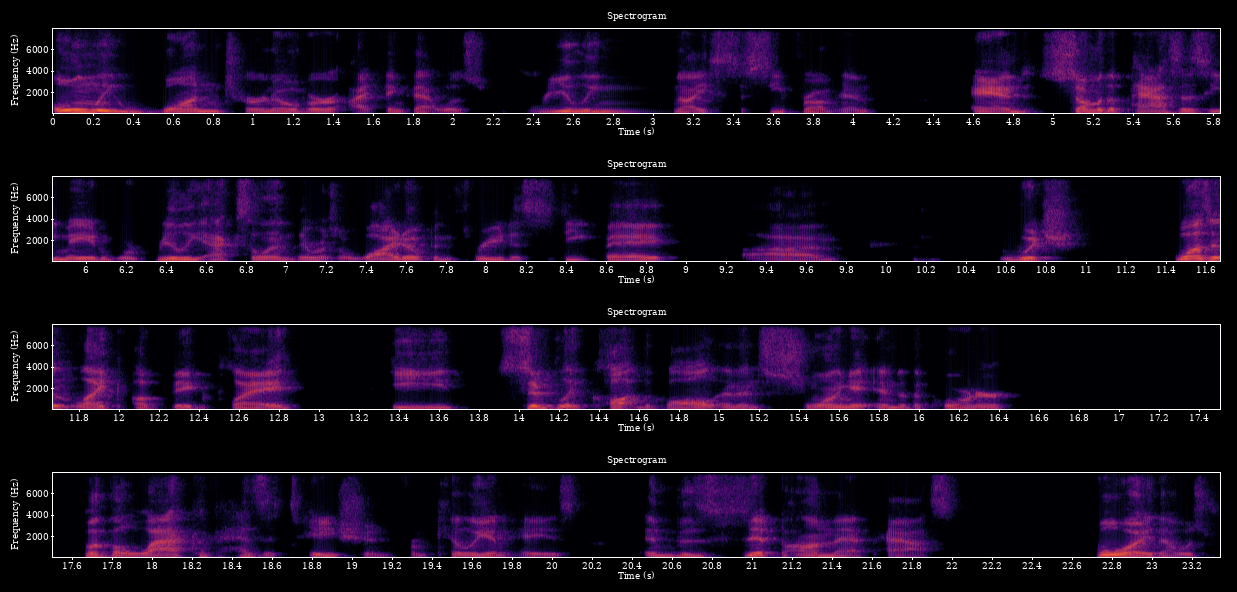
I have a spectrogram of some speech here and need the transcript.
only one turnover. I think that was really nice to see from him. And some of the passes he made were really excellent. There was a wide open three to Saddiq Bey, um, which wasn't like a big play. He simply caught the ball and then swung it into the corner. But the lack of hesitation from Killian Hayes and the zip on that pass, boy, that was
